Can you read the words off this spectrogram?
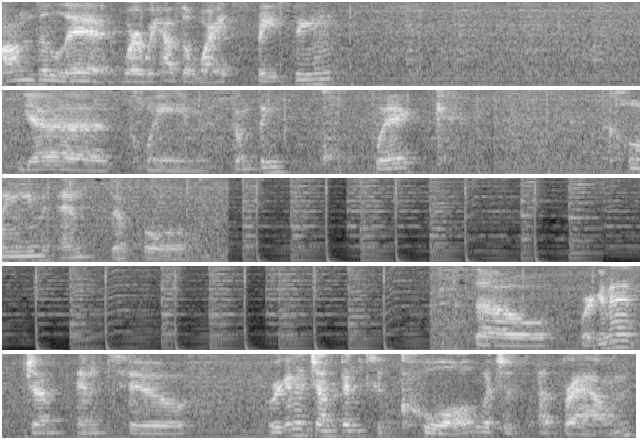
on the lid where we have the white spacing. Yes, queen. Something quick clean and simple. So we're gonna jump into, we're gonna jump into Cool, which is a brown.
